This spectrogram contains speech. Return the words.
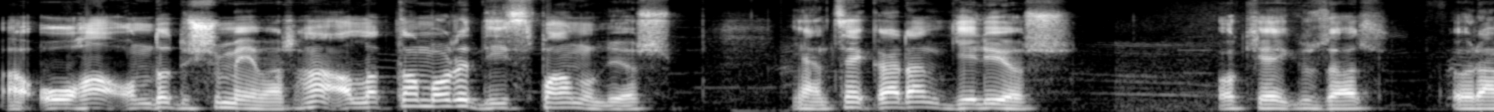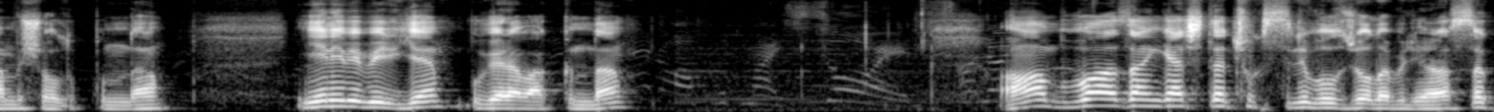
Oha onu da düşünmeyi var. Ha Allah'tan bu arada despawn oluyor. Yani tekrardan geliyor. Okey güzel. Öğrenmiş olduk bundan. Yeni bir bilgi bu görev hakkında. Ama bu bazen gerçekten çok sinir bozucu olabiliyor. Aslında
